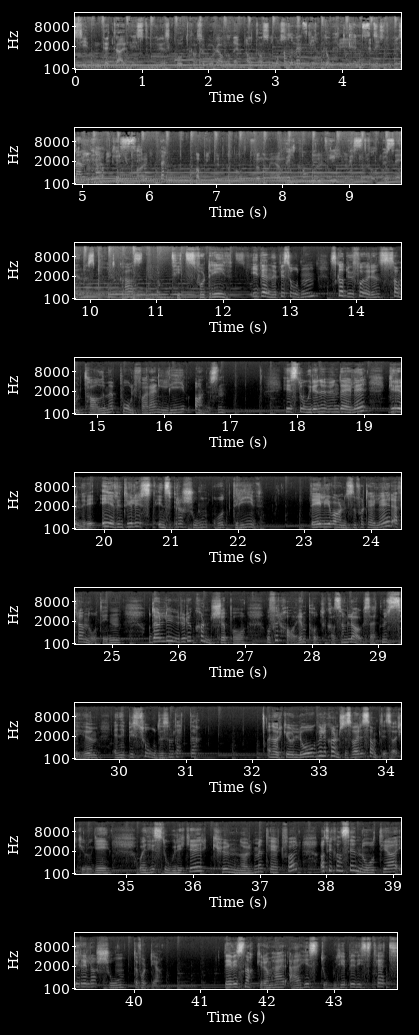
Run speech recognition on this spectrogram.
Siden dette er en historisk podkast, så går det an å nevne at altså, nå står vi midt oppi en historisk men de har ikke sett det. har, har blitt et globalt fenomen. Velkommen til Vestfoldmuseenes podkast Tidsfordriv. I denne episoden skal du få høre en samtale med polfareren Liv Arnesen. Historiene hun deler, grunner i eventyrlyst, inspirasjon og driv. Det Liv Arnesen forteller, er fra nåtiden, og da lurer du kanskje på hvorfor har en podkast som lager seg et museum, en episode som dette? En arkeolog ville kanskje svare samtidsarkeologi, og en historiker kunne argumentert for at vi kan se nåtida i relasjon til fortida. Det vi snakker om her, er historiebevissthet.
